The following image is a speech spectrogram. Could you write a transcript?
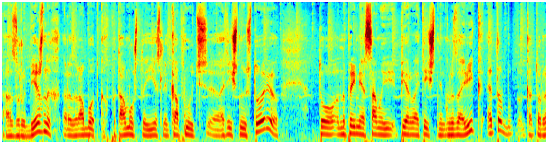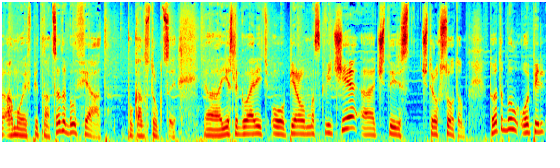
зарубежных разработках, потому что если копнуть э, отечественную историю, то, например, самый первый отечественный грузовик, это, который АМОФ 15, это был Фиат по конструкции. Э, если говорить о первом москвиче 400, э, 400 то это был Opel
